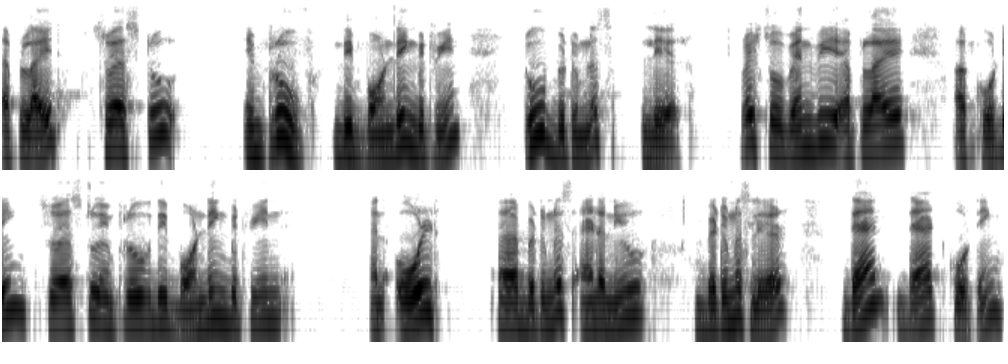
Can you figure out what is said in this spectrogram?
applied so as to improve the bonding between two bituminous layer right? So when we apply a coating so as to improve the bonding between an old uh, bituminous and a new bituminous layer then that coating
